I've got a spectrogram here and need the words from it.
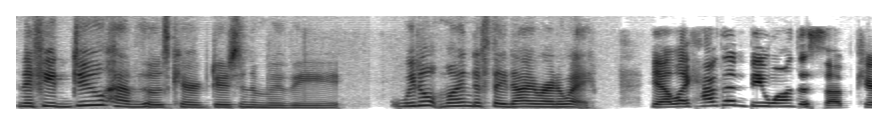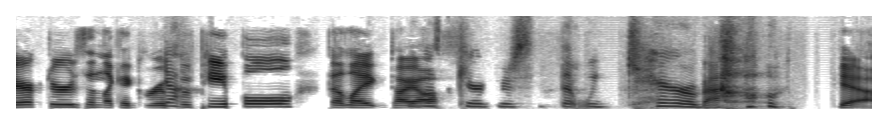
And if you do have those characters in a movie, we don't mind if they die right away. Yeah, like have them be one of the sub characters in like a group yeah. of people that like die They're off. Characters that we care about. Yeah.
